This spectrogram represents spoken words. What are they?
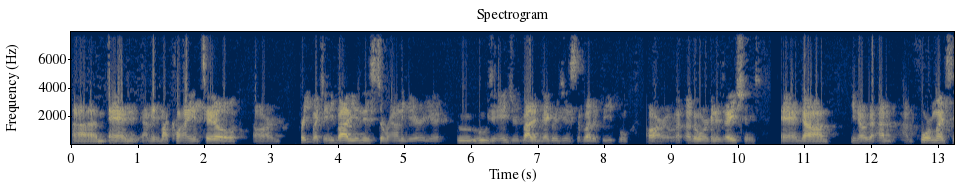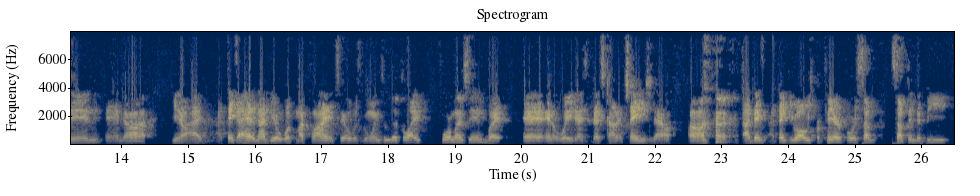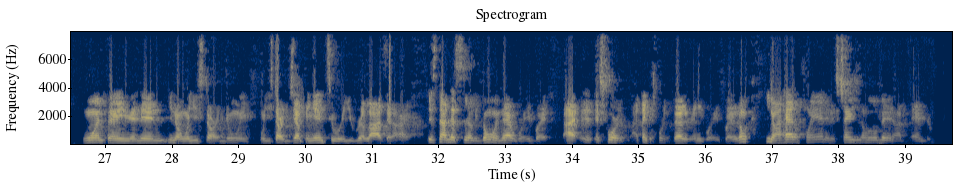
Um, and I mean, my clientele are pretty much anybody in this surrounding area who, who's injured by the negligence of other people or other organizations. And um, you know, I'm I'm four months in, and uh, you know, I I think I had an idea what my clientele was going to look like four months in, but uh, in a way that's that's kind of changed now. Uh, I think I think you always prepare for some something to be one thing, and then you know when you start doing, when you start jumping into it, you realize that all right, it's not necessarily going that way, but I, it's for I think it's for the better anyway. But don't, you know, I had a plan and it's changing a little bit, and, I, and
